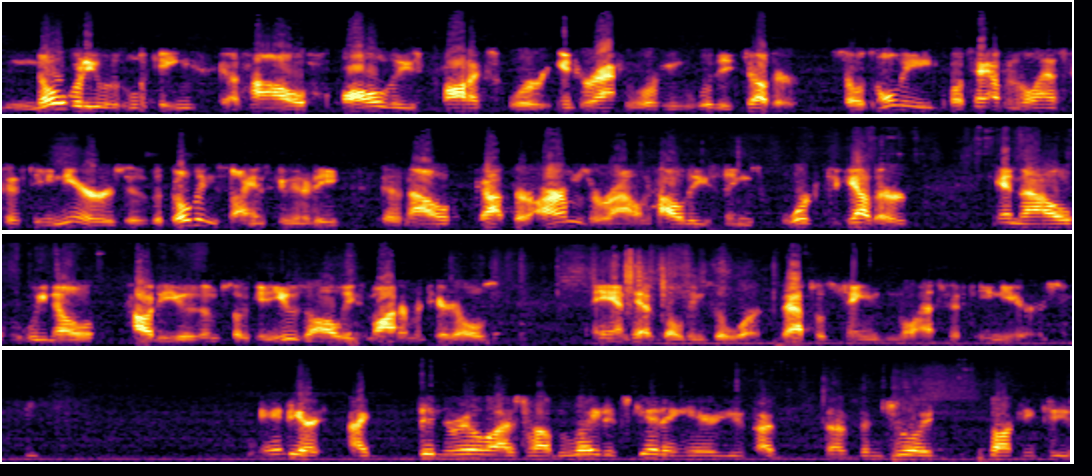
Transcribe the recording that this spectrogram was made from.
Nobody was looking at how all these products were interacting, working with each other. So it's only what's happened in the last 15 years is the building science community has now got their arms around how these things work together, and now we know how to use them so we can use all these modern materials and have buildings that work. That's what's changed in the last 15 years. Andy, I, I didn't realize how late it's getting here. You, I've, I've enjoyed talking to you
